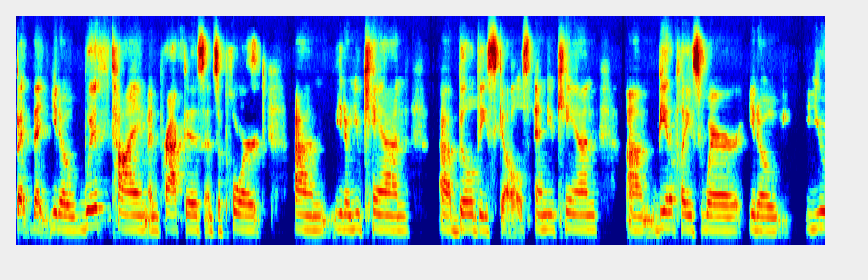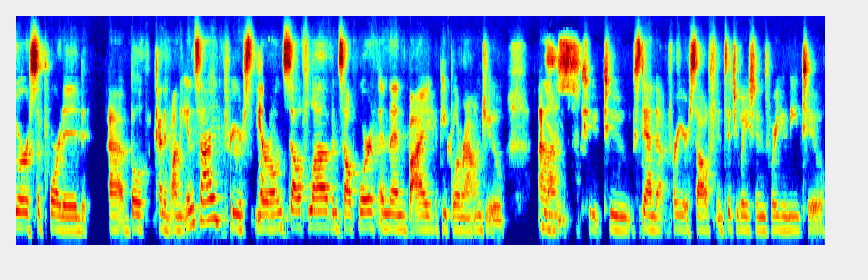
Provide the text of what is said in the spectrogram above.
but that you know, with time and practice and support, um, you know, you can uh, build these skills and you can um, be in a place where you know you're supported uh, both kind of on the inside through your, yep. your own self love and self worth, and then by the people around you um, yes. to to stand up for yourself in situations where you need to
